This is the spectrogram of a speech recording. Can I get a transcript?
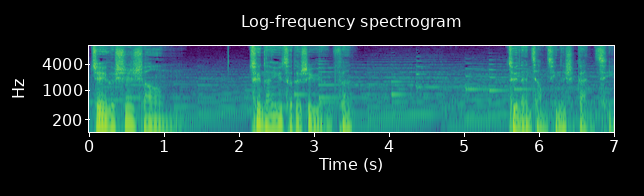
这个世上最难预测的是缘分。最难讲清的是感情，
